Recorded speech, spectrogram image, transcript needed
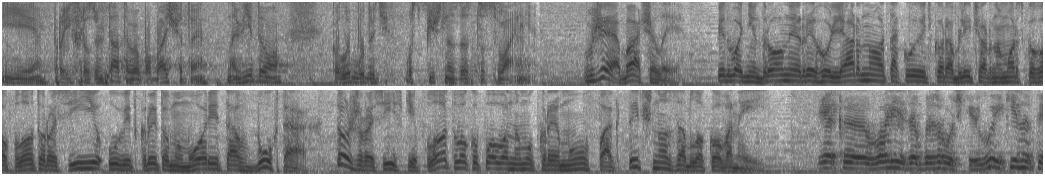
і про їх результати ви побачите на відео, коли будуть успішне застосування. Вже бачили. Підводні дрони регулярно атакують кораблі Чорноморського флоту Росії у відкритому морі та в бухтах. Тож російський флот в окупованому Криму фактично заблокований. Як е, валіза без ручки, викинути,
